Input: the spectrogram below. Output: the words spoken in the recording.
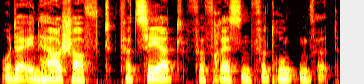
oder in Herrschaft verzehrt, verfressen, vertrunken wird.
